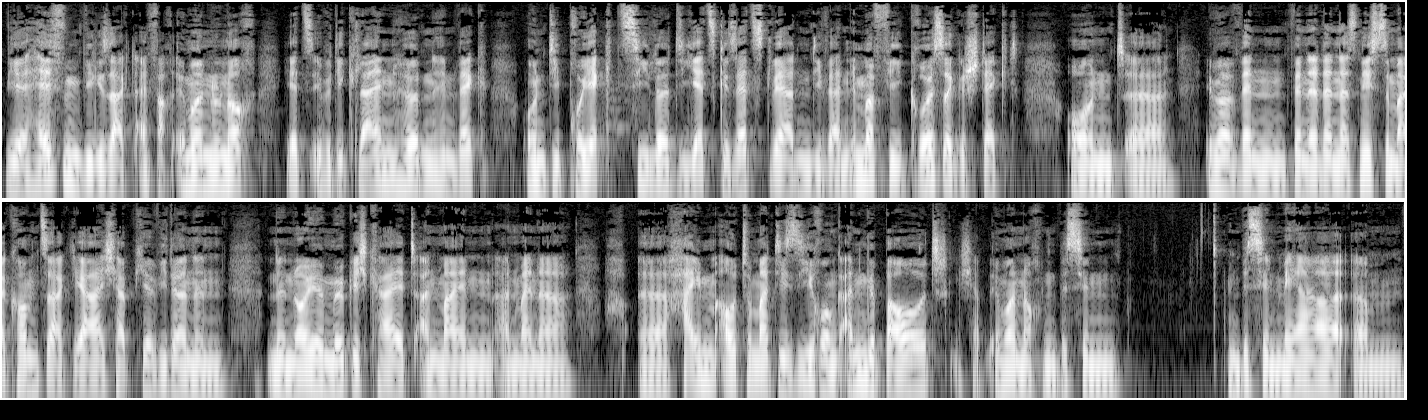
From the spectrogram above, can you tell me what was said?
wir helfen, wie gesagt, einfach immer nur noch jetzt über die kleinen Hürden hinweg. Und die Projektziele, die jetzt gesetzt werden, die werden immer viel größer gesteckt. Und äh, immer wenn wenn er dann das nächste Mal kommt, sagt, ja, ich habe hier wieder einen, eine neue Möglichkeit an mein an meiner äh, Heimautomatisierung angebaut. Ich habe immer noch ein bisschen ein bisschen mehr ähm,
